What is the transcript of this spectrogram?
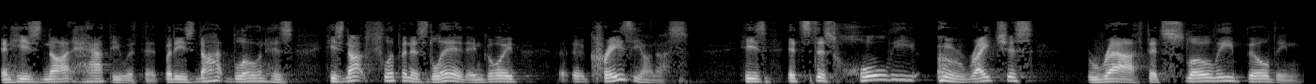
and he's not happy with it, but he's not blowing his, he's not flipping his lid and going uh, crazy on us. He's, it's this holy, righteous wrath that's slowly building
